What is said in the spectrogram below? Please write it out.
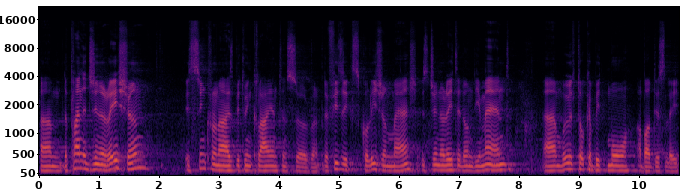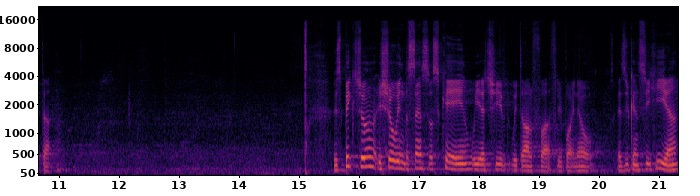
Um, the planet generation is synchronized between client and server. The physics collision mesh is generated on demand. Um, we will talk a bit more about this later. This picture is showing the sensor scale we achieved with Alpha 3.0. As you can see here,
